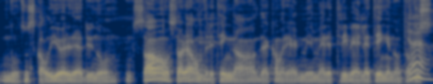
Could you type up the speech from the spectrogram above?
noen som skal gjøre det du nå sa, og så er det andre ting, da. Det kan være mye mer trivielle ting enn å ta Ja, de ja. Mhm.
